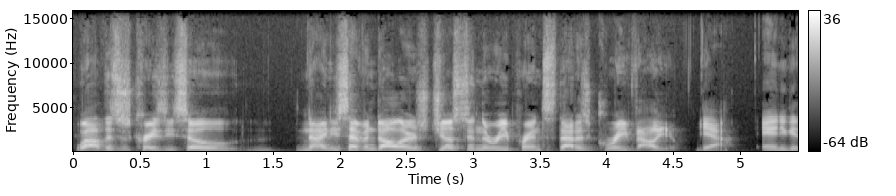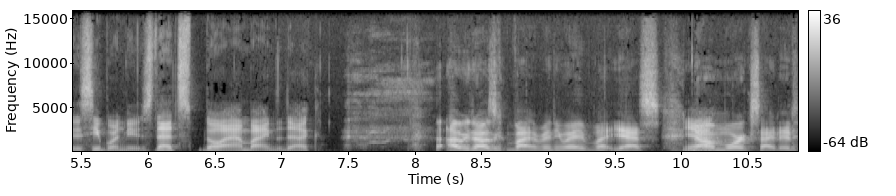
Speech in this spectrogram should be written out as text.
Wow, this is crazy. So ninety-seven dollars just in the reprints. That is great value. Yeah, and you get the Seedborn Muse. That's oh, I'm buying the deck. I mean, I was gonna buy them anyway, but yes, Yeah. now I'm more excited.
